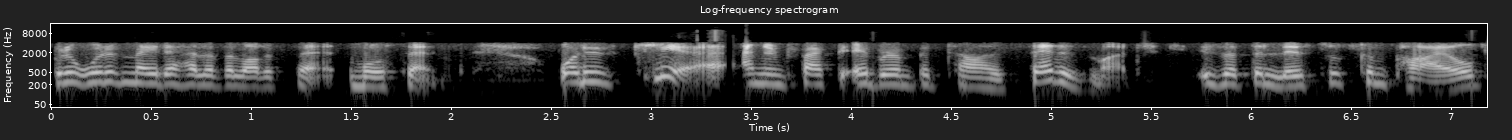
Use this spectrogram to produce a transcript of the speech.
But it would have made a hell of a lot of more sense. What is clear, and in fact Ebrahim Patel has said as much, is that the list was compiled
